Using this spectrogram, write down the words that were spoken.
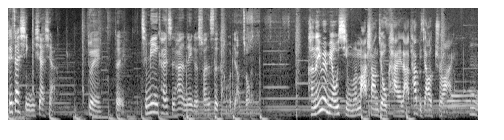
可以再醒一下下。对对，前面一开始它的那个酸涩感会比较重，可能因为没有醒，我们马上就开啦，它比较 dry。嗯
